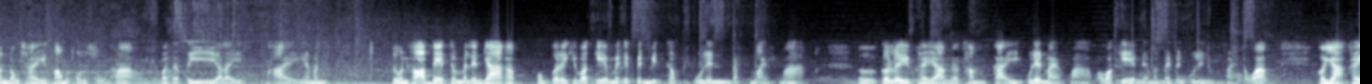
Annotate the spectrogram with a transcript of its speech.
มันต้องใช้ความอดทนสูงมากกว่าจะตีอะไรตายอย่างเงี้ยมันคือเหมือนเขาอัปเดตจนมันเล่นยากครับ ผมก็เลยคิดว่าเกมไม่ได้เป็นมิตรกับผู้เล่นแบบใหม่มาก เออก็เลยพยายามจะทำไกด์ผู้เล่นใหม่ออกมา เพราะว่าเกมเนี่ยมันไม่เป็นผู้เล่นใหม่แต่ว่า ก็อยากให้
